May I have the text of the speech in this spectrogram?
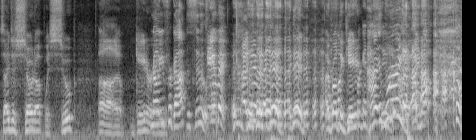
So I just showed up with soup, uh, Gatorade. No, you forgot the soup. Damn it! I did. I did. I did. I brought the Fuck you Gator. forget the Hi, soup. right. I know. the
